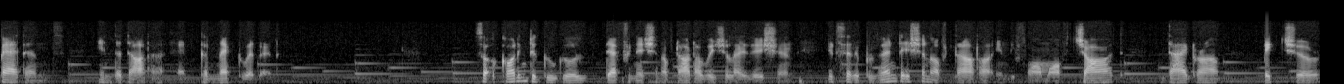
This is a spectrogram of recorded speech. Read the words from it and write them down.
patterns in the data and connect with it. So according to Google definition of data visualization, it's a representation of data in the form of chart, diagram, picture,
